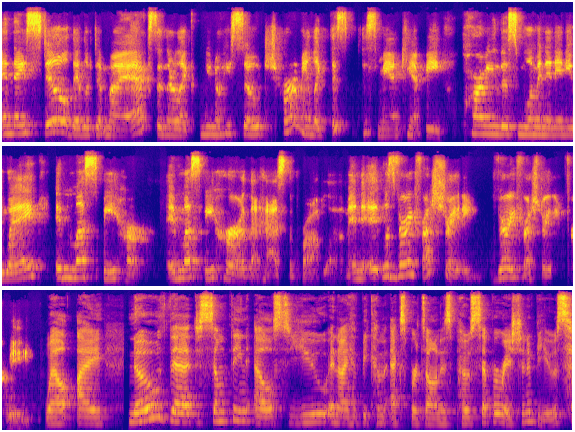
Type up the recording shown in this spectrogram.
And they still they looked at my ex and they're like, you know, he's so charming. Like this this man can't be harming this woman in any way. It must be her it must be her that has the problem. And it was very frustrating, very frustrating for me. Well, I know that something else you and I have become experts on is post separation abuse.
